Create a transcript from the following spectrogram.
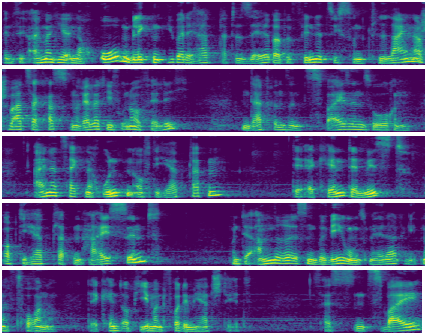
wenn Sie einmal hier nach oben blicken, über der Herdplatte selber befindet sich so ein kleiner schwarzer Kasten, relativ unauffällig. Und da drin sind zwei Sensoren. Einer zeigt nach unten auf die Herdplatten, der erkennt, der misst, ob die Herdplatten heiß sind. Und der andere ist ein Bewegungsmelder, der geht nach vorne. Der erkennt, ob jemand vor dem Herd steht. Das heißt, es sind zwei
